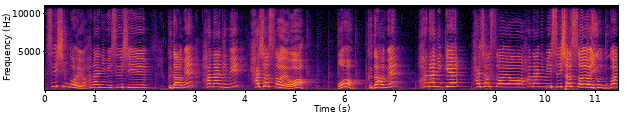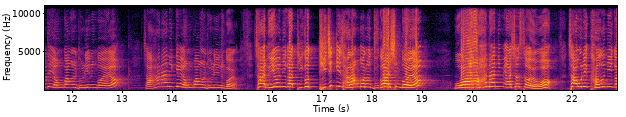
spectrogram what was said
쓰신 거예요. 하나님이 쓰심. 그 다음에 하나님이 하셨어요. 어, 그 다음에 하나님께 하셨어요. 하나님이 쓰셨어요. 이거 누구한테 영광을 돌리는 거예요? 자, 하나님께 영광을 돌리는 거예요. 자, 리언이가 이거 뒤집기 잘한 거는 누가 하신 거예요? 와, 하나님이 하셨어요. 자, 우리 가은이가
